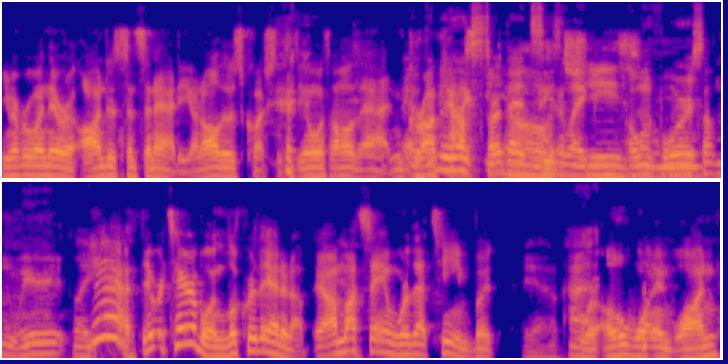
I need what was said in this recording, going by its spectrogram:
you remember when they were on to Cincinnati on all those questions, dealing with all that, and Yeah, didn't they, Gronkowski. like start that Oh, season like jeez, 0 and 4 or something weird? Like yeah, they were terrible, and look where they ended up. I'm Yeah. not saying we're that team, but yeah. I- we're 0-1 and one.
